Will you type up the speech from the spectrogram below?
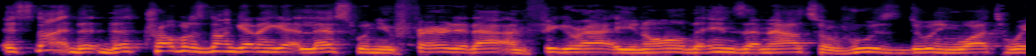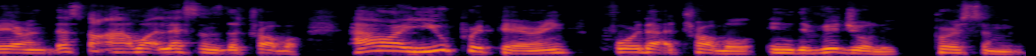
It's not the, trouble is not going to get less when you ferret it out and figure out, you know, all the ins and outs of who's doing what, where, and that's not how, what lessens the trouble. How are you preparing for that trouble individually, personally?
